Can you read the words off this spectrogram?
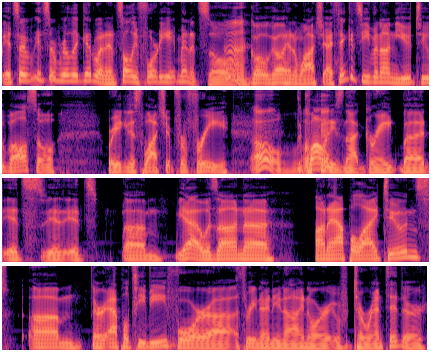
It's a it's a really good one. And it's only 48 minutes, so Huh. go go ahead and watch it. I think it's even on YouTube also, where you can just watch it for free. Oh, The okay. quality's not great, but it's it, it's um yeah, it was on uh on Apple iTunes um or Apple TV for uh 3.99 or to rent it or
